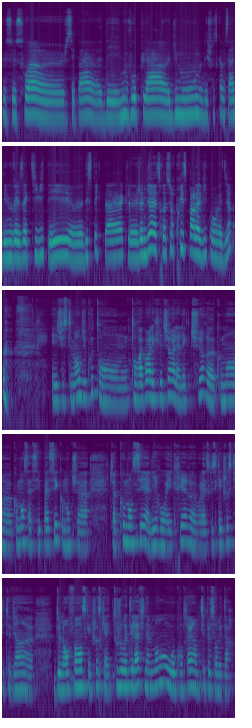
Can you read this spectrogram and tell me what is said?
que ce soit, euh, je sais pas, euh, des nouveaux plats euh, du monde ou des choses comme ça, des nouvelles activités, des spectacles. J'aime bien être surprise par la vie, quoi, on va dire. Et justement, du coup, ton, ton rapport à l'écriture, à la lecture, comment, comment ça s'est passé? Comment tu as, tu as commencé à lire ou à écrire? Voilà, Est-ce que c'est quelque chose qui te vient de l'enfance, quelque chose qui a toujours été là finalement, ou au contraire un petit peu sur le tard?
